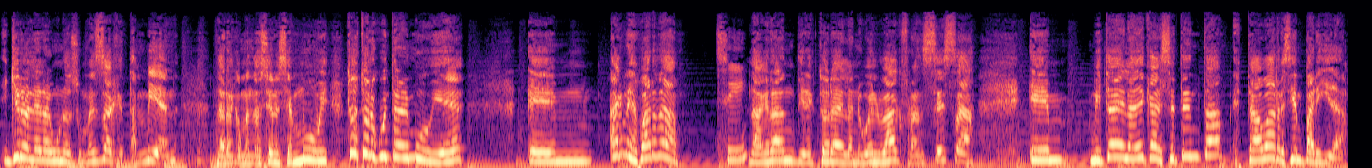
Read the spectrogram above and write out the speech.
Y quiero leer algunos de sus mensajes también, de recomendaciones en movie. Todo esto lo cuentan en el movie, ¿eh? Eh, Agnes Barda Sí. la gran directora de la Nouvelle Vague francesa, en mitad de la década del 70 estaba recién parida.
